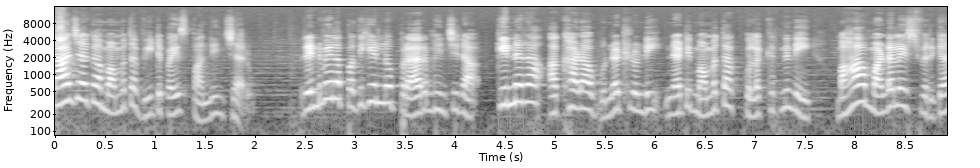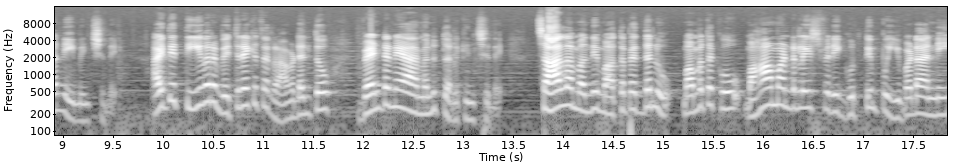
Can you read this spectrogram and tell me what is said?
తాజాగా మమత వీటిపై స్పందించారు. రెండు వేల పదిహేనులో ప్రారంభించిన కిన్నెర అఖాడా ఉన్నట్లుండి నటి మమత కులకర్ణిని మహామండలేశ్వరిగా నియమించింది. అయితే తీవ్ర వ్యతిరేకత రావడంతో వెంటనే ఆమెను తొలగించింది. చాలా మంది మత పెద్దలు మమతకు మహామండలేశ్వరి గుర్తింపు ఇవ్వడాన్ని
